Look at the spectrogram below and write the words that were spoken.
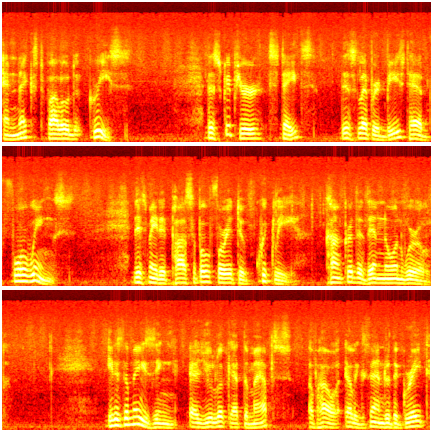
and next followed Greece. The scripture states this leopard beast had four wings this made it possible for it to quickly conquer the then known world. It is amazing as you look at the maps of how Alexander the Great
